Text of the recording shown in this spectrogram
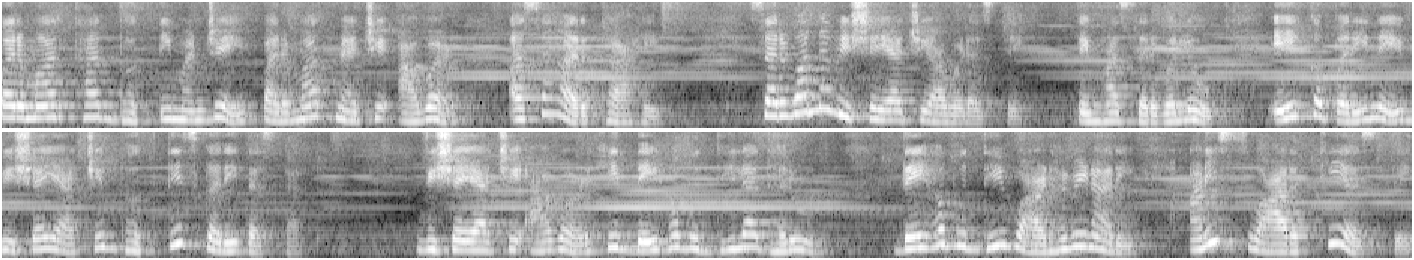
परमार्थात भक्ती म्हणजे परमात्म्याची आवड असा अर्थ आहे. सर्वांना विषयाची आवड असते. तेव्हा सर्व लोक एकपरीने विषयाची भक्तीच करीत असतात. विषयाची आवड ही देहबुद्धीला धरून देहबुद्धी वाढविणारी आणि स्वार्थी असते.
